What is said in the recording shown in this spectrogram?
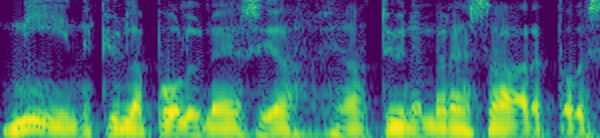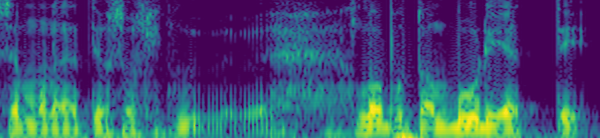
Niin, kyllä Polynesia ja Tyynemeren saaret olisi semmoinen, että jos olisi loputon budjetti,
